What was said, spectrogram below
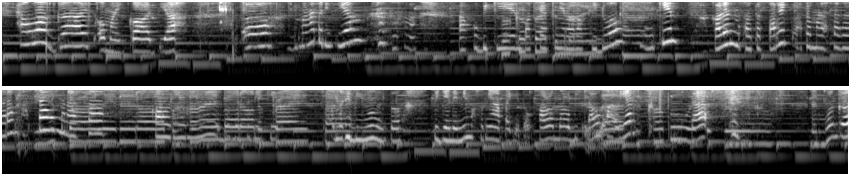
Halo guys, oh my god ya. Eh, gimana tadi siang? Aku bikin podcast Nyirara Kidul. Mungkin kalian merasa tertarik atau merasa seram atau merasa kalian ini agak sedikit aku masih bingung gitu. Legenda ini maksudnya apa gitu. Kalau mau lebih tahu kalian bisa ke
